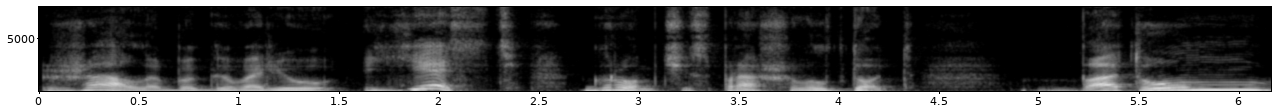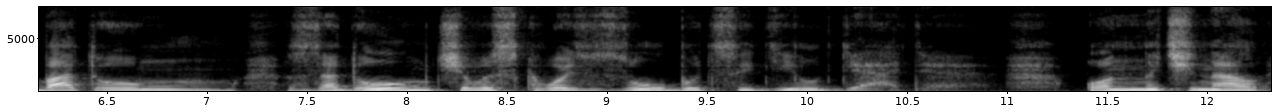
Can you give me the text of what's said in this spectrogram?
«Жалобы, говорю, есть?» — громче спрашивал тот. «Батум, батум!» — задумчиво сквозь зубы цедил дядя. Он начинал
